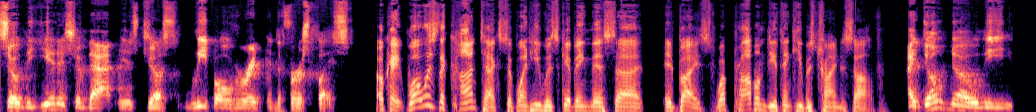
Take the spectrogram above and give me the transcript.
so the Yiddish of that is just leap over it in the first place. Okay, what was the context of when he was giving this uh, advice? What problem do you think he was trying to solve? I don't know the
